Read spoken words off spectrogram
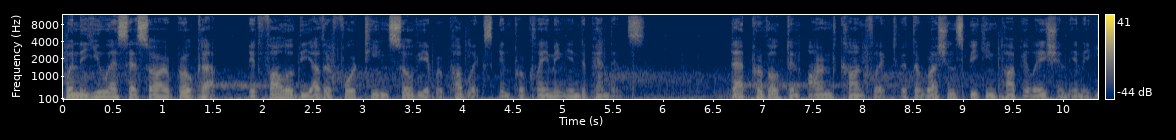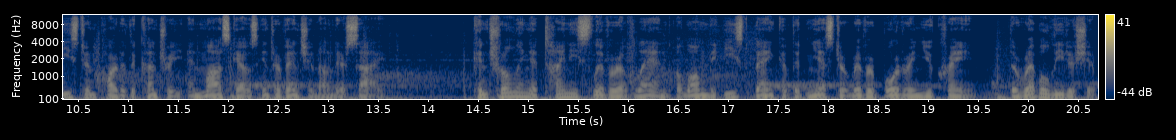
When the USSR broke up, it followed the other 14 Soviet republics in proclaiming independence. That provoked an armed conflict with the Russian-speaking population in the eastern part of the country and Moscow's intervention on their side. Controlling a tiny sliver of land along the east bank of the Dniester River bordering Ukraine, the rebel leadership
